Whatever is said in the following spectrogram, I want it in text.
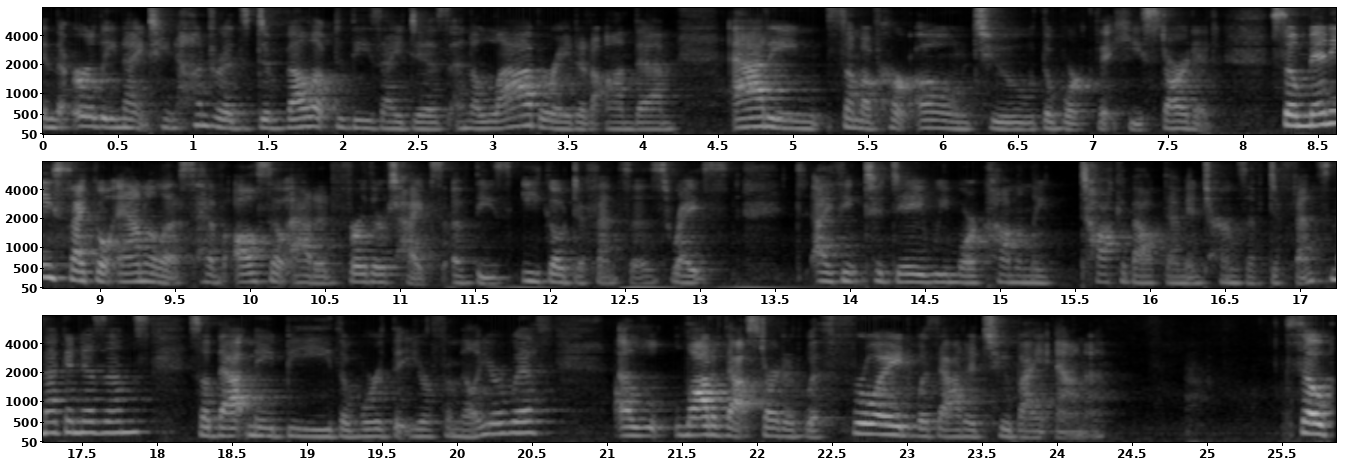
in the early 1900s developed these ideas and elaborated on them, adding some of her own to the work that he started. So many psychoanalysts have also added further types of these ego defenses, right? I think today we more commonly talk about them in terms of defense mechanisms. So that may be the word that you're familiar with. A lot of that started with Freud, was added to by Anna. So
